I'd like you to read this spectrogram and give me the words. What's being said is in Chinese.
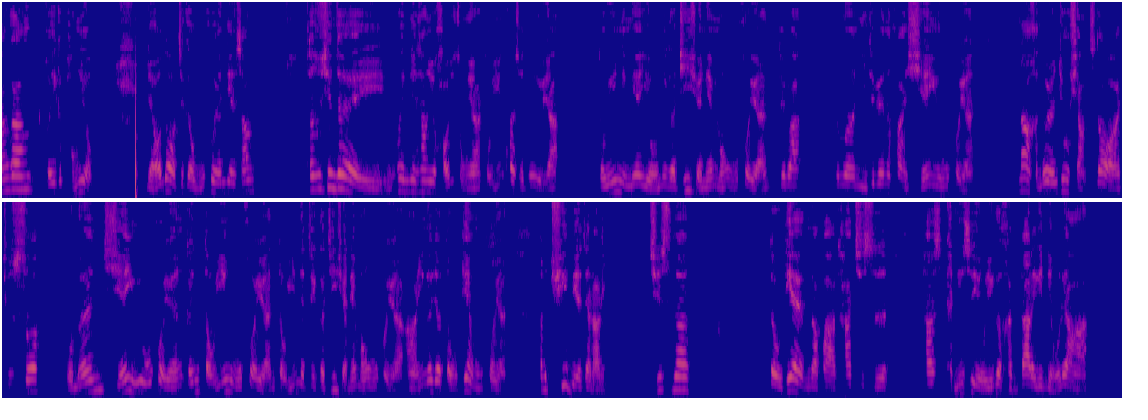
刚刚和一个朋友聊到这个无货源电商，他说现在无货源电商有好几种呀，抖音、快手都有呀。抖音里面有那个精选联盟无货源，对吧？那么你这边的话，闲鱼无货源，那很多人就想知道啊，就是说我们闲鱼无货源跟抖音无货源，抖音的这个精选联盟无货源啊，应该叫抖店无货源，它的区别在哪里？其实呢？抖店的话，它其实它是肯定是有一个很大的一个流量啊，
